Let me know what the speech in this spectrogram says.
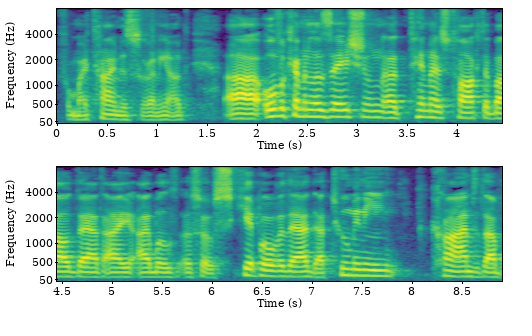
for my time is running out. Uh, overcriminalization, uh, Tim has talked about that. I, I will uh, sort of skip over that. There are too many crimes that are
